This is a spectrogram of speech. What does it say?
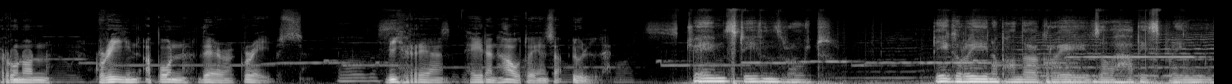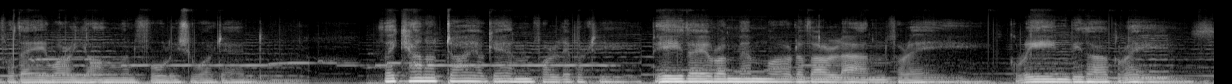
runon Green upon their graves. Vihreä heidän hautojensa yllä. James Stevens wrote, Be green upon their graves, O happy spring, for they were young and foolish who are dead. They cannot die again for liberty. Be they remembered of their land for aye. Green be their graves,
